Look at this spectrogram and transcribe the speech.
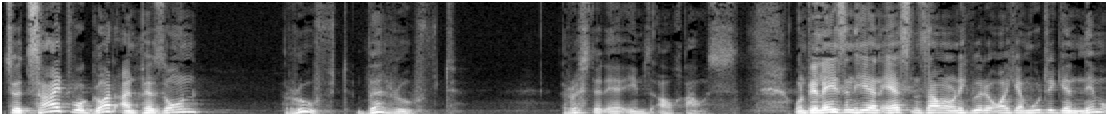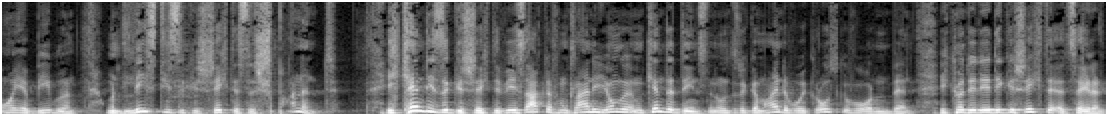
zur Zeit, wo Gott eine Person ruft, beruft, rüstet er ihm auch aus. Und wir lesen hier in 1. Samuel und ich würde euch ermutigen, nimm eure Bibel und liest diese Geschichte. Es ist spannend. Ich kenne diese Geschichte, wie ich sagte, vom kleinen Junge im Kinderdienst in unserer Gemeinde, wo ich groß geworden bin. Ich könnte dir die Geschichte erzählen.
